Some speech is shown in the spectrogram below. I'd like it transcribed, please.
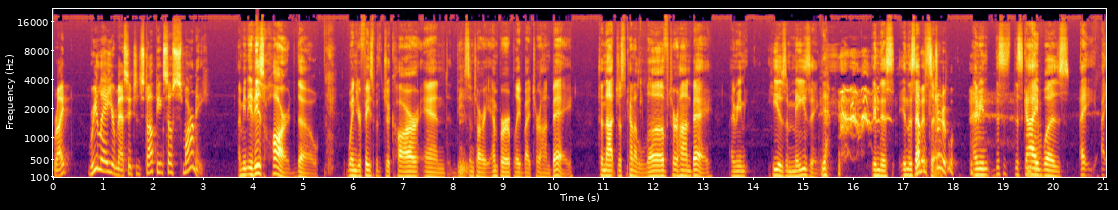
Right. Relay your message and stop being so smarmy. I mean, it is hard though when you're faced with G'Kar and the Centauri Emperor, played by Turhan Bey, to not just kind of love Turhan Bey. I mean, he is amazing. Yeah. In this in this That's episode, true. I mean, this is this guy mm-hmm. was I, I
